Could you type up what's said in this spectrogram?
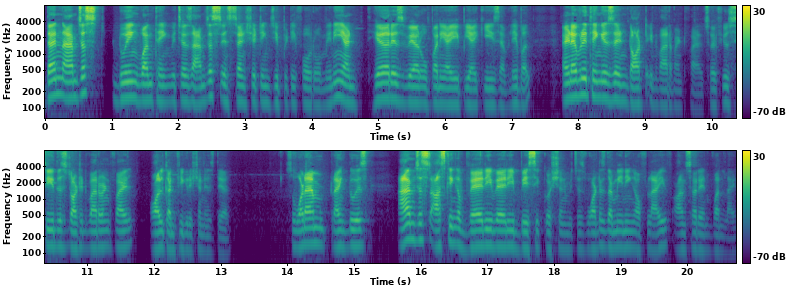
Then I'm just doing one thing, which is I'm just instantiating GPT-4o mini and here is where OpenAI API key is available and everything is in dot environment file. So if you see this dot environment file, all configuration is there. So what I'm trying to do is I'm just asking a very, very basic question, which is what is the meaning of life? Answer in one line.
